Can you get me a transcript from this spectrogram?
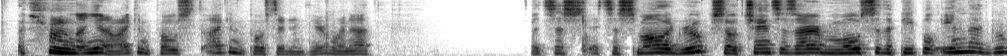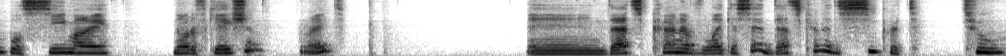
you know I can post I can post it in here. Why not? It's a it's a smaller group. So chances are most of the people in that group will see my notification right? And that's kind of like I said that's kind of the secret to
